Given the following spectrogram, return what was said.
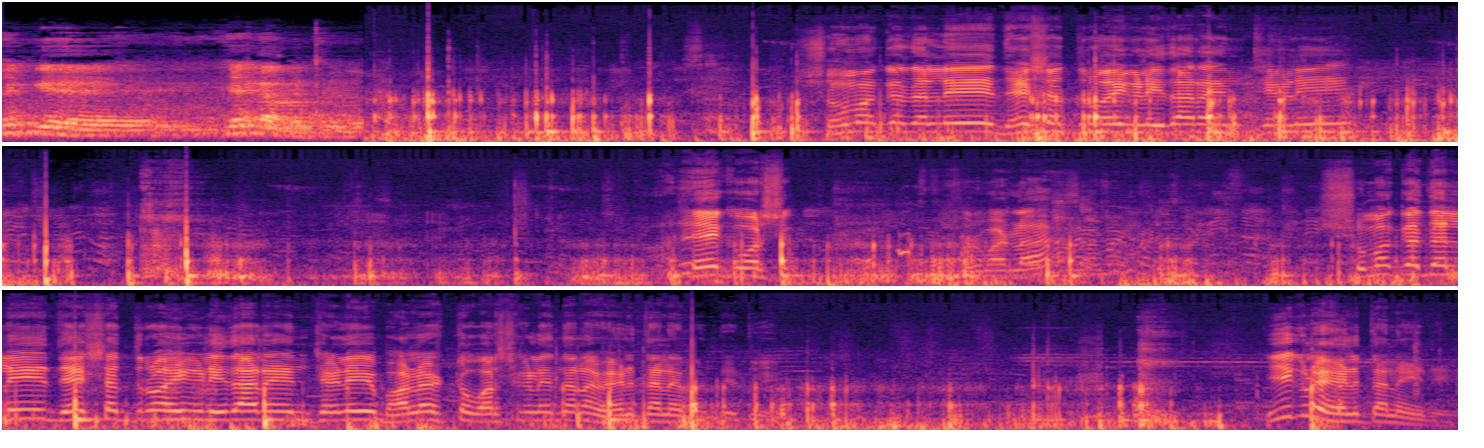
ಹೆಂಗೆ ಹೇಗಾಗುತ್ತೆ ಇದು? ಶಿವಮೊಗ್ಗದಲ್ಲಿ ದೇಶದ್ರೋಹಿಗಳಿದ್ದಾರೆ ಅಂತ ಹೇಳಿ ಅನೇಕ ವರ್ಷ ಶುರು ಮಾಡಲ? ಶಿವಮೊಗ್ಗದಲ್ಲಿ ದೇಶದ್ರೋಹಿಗಳಿದ್ದಾರೆ ಅಂತೇಳಿ ಬಹಳಷ್ಟು ವರ್ಷಗಳಿಂದ ನಾವು ಹೇಳ್ತಾನೆ ಬಂದಿದ್ವಿ. ಈಗಲೂ ಹೇಳ್ತಾನೆ ಇದ್ದೀವಿ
